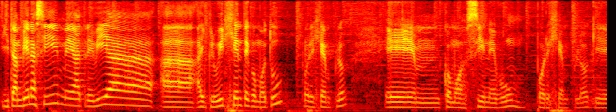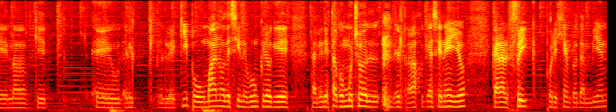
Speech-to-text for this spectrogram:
y también así me atreví a, incluir gente como tú, por ejemplo, eh, como Cineboom, por ejemplo, que, no, que eh, el, equipo humano de Cineboom creo que también destaco mucho el, el, trabajo que hacen ellos, Canal Freak, por ejemplo, también.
